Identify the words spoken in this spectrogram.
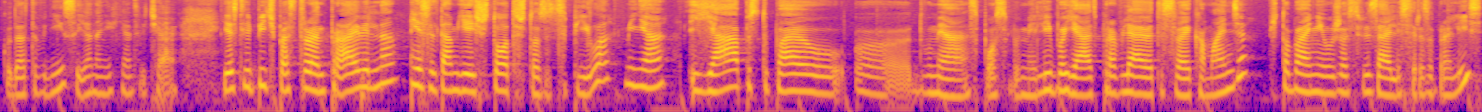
куда-то вниз, и я на них не отвечаю. Если пич построен правильно, если там есть что-то, что зацепило меня, я поступаю э, двумя способами. Либо я отправляю это своей команде, чтобы они уже связались и разобрались,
